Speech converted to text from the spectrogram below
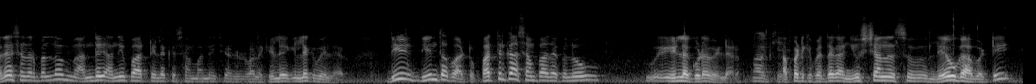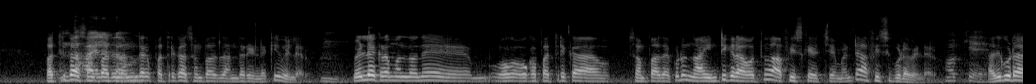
అదే సందర్భంలో అన్ని అన్ని పార్టీలకు సంబంధించిన వాళ్ళకి ఇళ్ళకి ఇళ్ళకి వెళ్ళారు. దీ దీంతో పాటు పత్రికా సంపాదకులు ఇళ్ళకు కూడా వెళ్ళారు. అప్పటికి పెద్దగా న్యూస్ ఛానల్స్ లేవు కాబట్టి పత్రికా ఇంత highlight సంపాదకులు అందరు పత్రికా సంపాదకులు అందరి ఇళ్ళకి వెళ్ళారు. వెళ్ళే క్రమంలోనే ఒక- పత్రికా సంపాదకుడు నా ఇంటికి రావద్దు ఆఫీస్కి వచ్చేయమంటే ఆఫీస్కి కూడా వెళ్ళారు. అది కూడా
